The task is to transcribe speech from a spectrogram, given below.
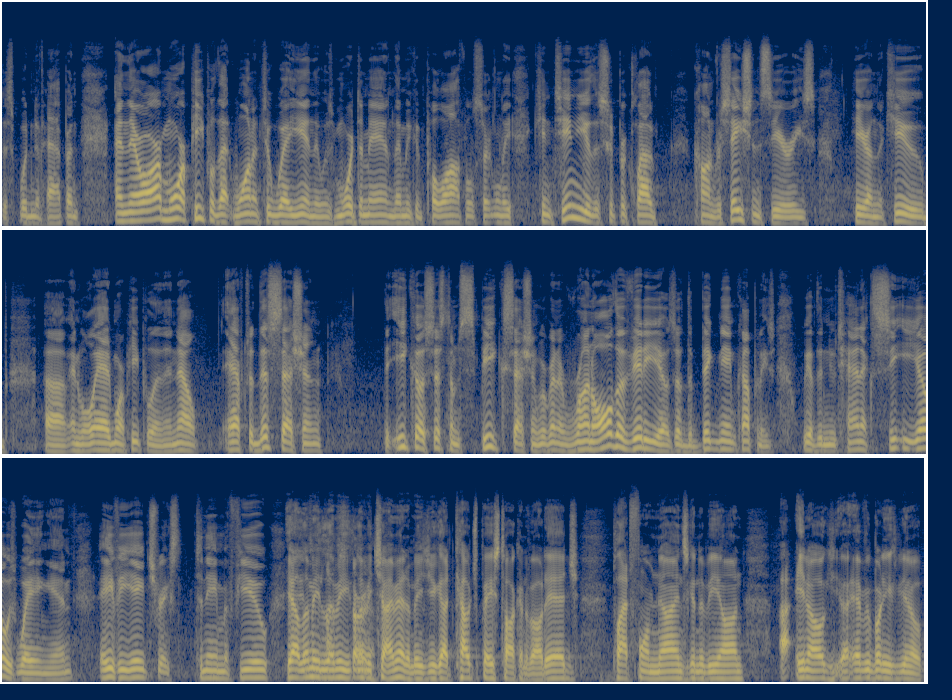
this wouldn't have happened. And there are more people that wanted to weigh in. There was more demand than we could pull off. We'll certainly continue the SuperCloud conversation series here on theCUBE, uh, and we'll add more people in. And now, after this session, the ecosystem speak session, we're going to run all the videos of the big name companies. We have the Nutanix CEOs weighing in, Aviatrix, to name a few. Yeah, let me, let me, let me chime in. I mean, you got Couchbase talking about Edge, Platform 9 is going to be on. Uh, you know, everybody, you know,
